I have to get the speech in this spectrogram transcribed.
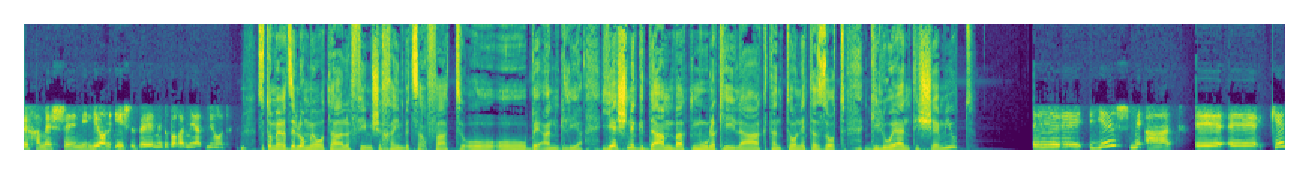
וחמש מיליון איש, זה מדובר על מעט מאוד. זאת אומרת, זה לא מאות האלפים שחיים בצרפת או, או באנגליה. יש נגדם מול הקהילה הקטנטונת הזאת גילויי אנטישמיות? אה, יש מעט. אה, אה, כן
